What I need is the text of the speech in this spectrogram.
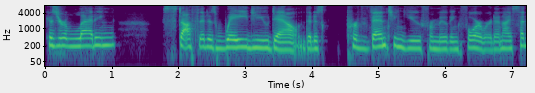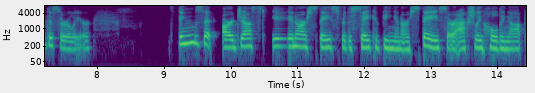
because you're letting stuff that has weighed you down that is preventing you from moving forward. And I said this earlier things that are just in our space for the sake of being in our space are actually holding up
